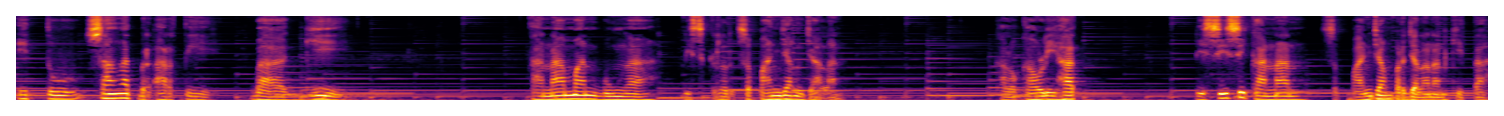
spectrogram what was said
itu sangat berarti bagi tanaman bunga di sepanjang jalan. Kalau kau lihat di sisi kanan sepanjang perjalanan kita,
